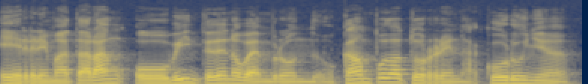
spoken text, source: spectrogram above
e rematarán o 20 de novembro no campo da Torre na Coruña.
